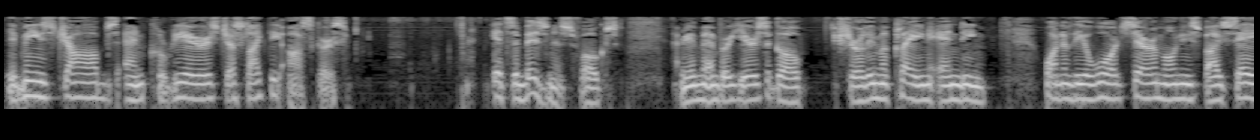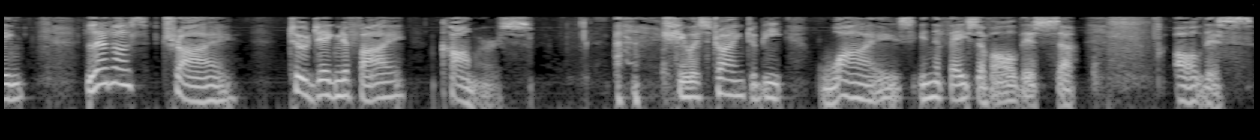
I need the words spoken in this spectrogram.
It means jobs and careers, just like the Oscars. It's a business, folks. I remember years ago Shirley MacLaine ending one of the award ceremonies by saying, "Let us try to dignify commerce." she was trying to be wise in the face of all this, uh, all this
